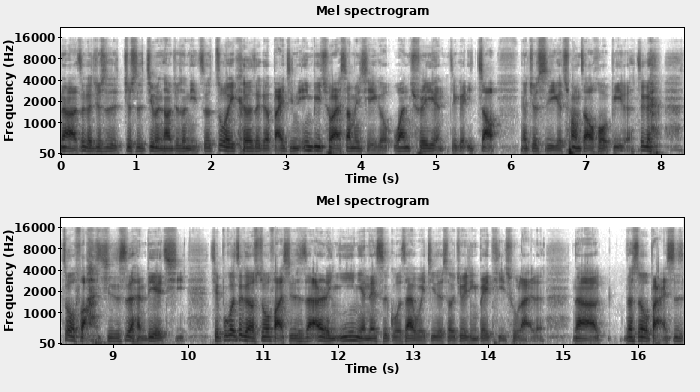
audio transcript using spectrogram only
那这个就是就是基本上就是你这做一颗这个白金的硬币出来，上面写一个 one trillion 这个一兆，那就是一个创造货币了。这个 做法其实是很猎奇，其实不过这个说法其实是在二零一一年那次国债危机的时候就已经被提出来了。那那时候本来是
